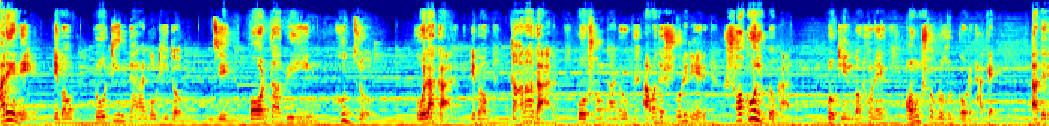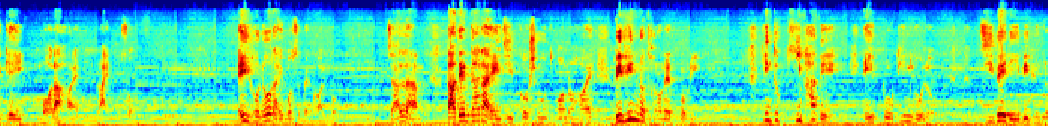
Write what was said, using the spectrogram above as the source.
আরএনএ এবং প্রোটিন দ্বারা গঠিত যে পর্দাবিহীন, ক্ষুদ্র, গোলাকার এবং দানাদার কোষাঙ্গাণু আমাদের শরীরের সকল প্রকার প্রোটিন গঠনে অংশগ্রহণ করে থাকে। তাদেরকেই বলা হয় রাইবোসোম। এই হলো রাইবোসোমের গল্প। জানলাম তাদের দ্বারা এই জীবকোষে উৎপন্ন হয় বিভিন্ন ধরনের প্রোটিন। কিন্তু কীভাবে এই প্রোটিনগুলো জীবেরই বিভিন্ন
